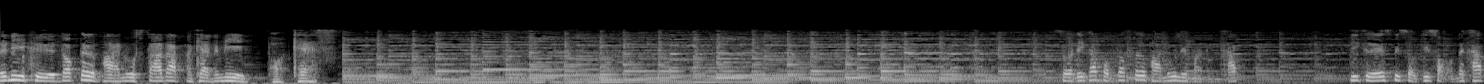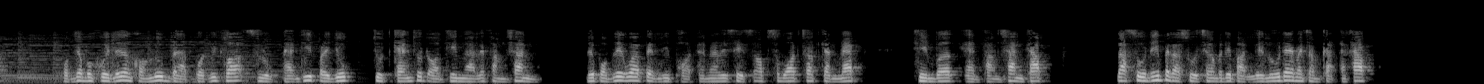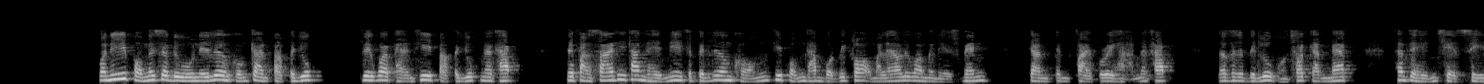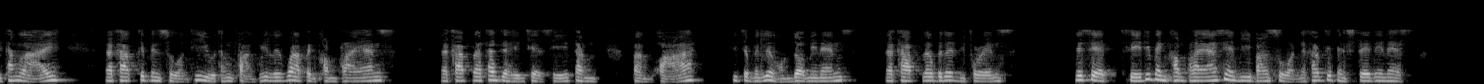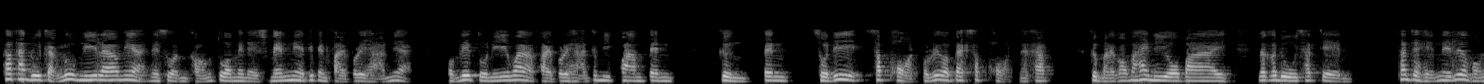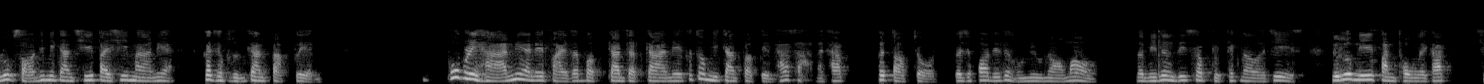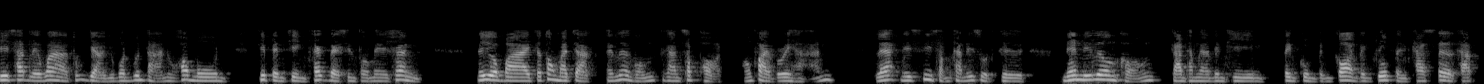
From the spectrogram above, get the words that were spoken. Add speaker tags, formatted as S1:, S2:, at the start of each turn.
S1: และนี่คือดร.ภาณุ Startup Academy Podcast สวัสดีครับ ผมดร.ภาณุเรมานนท์ครับ นี่คือ episode ที่สองนะครับ ผมจะมาคุยเรื่องของรูปแบบบทวิเคราะห์สรุปแผนที่ประยุกต์จุดแข็งจุดอ่อนทีมงานและฟังก์ชัน หรือผมเรียกว่าเป็น Report Analysis of SWOT Shotgun Map Teamwork and Function ครับ หลักสูตรนี้เป็นหลักสูตรเชิงปฏิบัติเรียนรู้ได้ไม่จำกัดนะครับ วันนี้ผมจะดูในเรื่องของการปรับประยุกต์ เรียกว่าแผนที่ปรับประยุกต์นะครับ ในฝั่งซ้ายที่ท่านเห็นนี่จะเป็นเรื่องของที่ผมทำบทวิเคราะห์ออกมาแล้วเรียกว่า management การเป็นฝ่ายบริหารนะครับ แล้วก็จะเป็นรูปของช็อตการแมปท่านจะเห็นเฉดสีทั้งหลายนะครับที่เป็นส่วนที่อยู่ทางฝั่งที่เรียกว่าเป็น compliance นะครับแล้วท่านจะเห็นเฉดสีทางฝั่งขวาที่จะเป็นเรื่องของ dominance นะครับแล้วเป็นเรื่อง difference ในเศษสีที่เป็น compliance เนี่ยมีบางส่วนนะครับที่เป็น steadiness ถ้าท่านดูจากรูปนี้แล้วเนี่ยในส่วนของตัว management เนี่ยที่เป็นฝ่ายบริหารเนี่ยผมเรียกตัวนี้ว่าฝ่ายบริหารจะมีความเป็นกึ่งเป็นส่วนที่ support ผมเรียกว่า back support นะครับคือหมายความว่าให้นโยบายแล้วก็ดูชัดเจน ท่านจะเห็นในเรื่องของลูกศรที่มีการชี้ไปชี้มาเนี่ยก็จะถึงการปรับเปลี่ยน ผู้บริหารเนี่ยในฝ่ายระบบการจัดการเนี่ยก็ต้องมีการปรับเปลี่ยนทักษะนะครับ เพื่อตอบโจทย์ โดยเฉพาะในเรื่องของ new normal เรามีเรื่อง disruptive technologies ดูรูปนี้ฟันธงเลยครับ ชี้ชัดเลยว่าทุกอย่างอยู่บนพื้นฐานของข้อมูลที่เป็นจริง fact based information นโยบายจะต้องมาจากในเรื่องของการ support ของฝ่ายบริหาร และในที่สำคัญที่สุดคือ เน้นในเรื่องของการทำงานเป็นทีม เป็นกลุ่มเป็นก้อนเป็นกลุ่มเป็นคลัสเตอร์ครับ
